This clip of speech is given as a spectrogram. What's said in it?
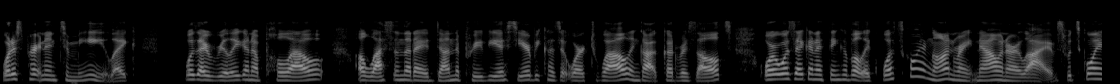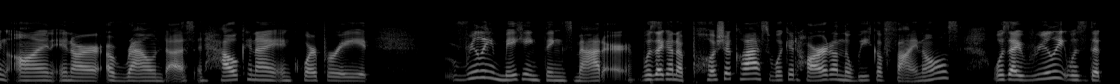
What is pertinent to me? Like, was I really going to pull out a lesson that I had done the previous year because it worked well and got good results? Or was I going to think about like what's going on right now in our lives? What's going on in our around us and how can I incorporate really making things matter. Was I going to push a class wicked hard on the week of finals? Was I really, was the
